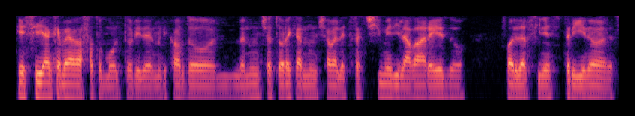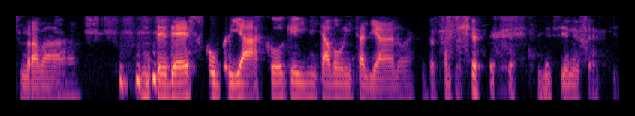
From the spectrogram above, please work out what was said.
e sì, anche a me aveva fatto molto ridere. Mi ricordo l'annunciatore che annunciava le tre cime di Lavaredo fuori dal finestrino e sembrava un tedesco ubriaco che imitava un italiano, ecco, per Quindi sì, in effetti.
